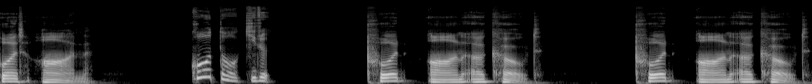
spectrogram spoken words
Put on. コートを着る。Put on a coat. Put on a coat.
